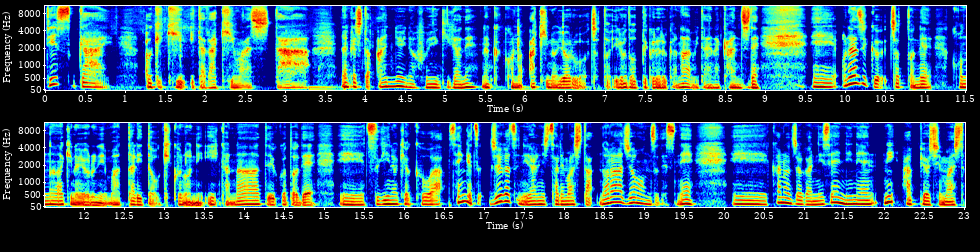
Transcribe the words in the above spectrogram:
This Guy お聴きいただきました。なんかちょっとアンニュイな雰囲気がね、なんかこの秋の夜をちょっと彩ってくれるかな、みたいな感じで、えー、同じくちょっとね、こんな秋の夜にまったりと聴くのにいいかな、ということで、えー、次の曲は先月10月に来日されました、ノラ・ジョーンズですね。えー、彼女が2 0 2002年に発表しました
